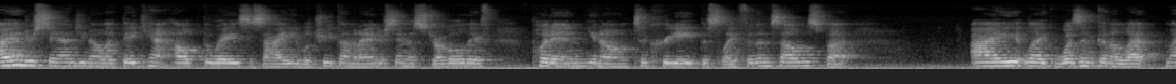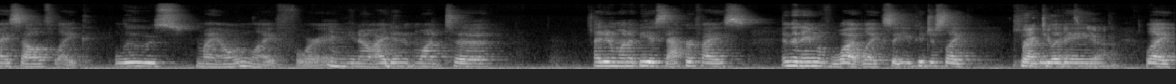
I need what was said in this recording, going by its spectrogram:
I understand you know like they can't help the way society will treat them and I understand the struggle they've put in you know to create this life for themselves but I like wasn't going to let myself like lose my own life for it Mhm. you know I didn't want to I didn't want to be a sacrifice in the name of what? Like, so you could just like keep Brag living yeah. like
